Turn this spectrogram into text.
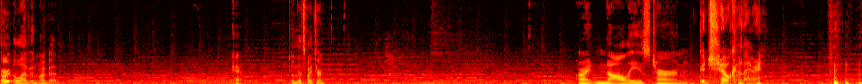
Or 11, my bad. Okay. And that's my turn. All right, Nolly's turn. Good show, Larry.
